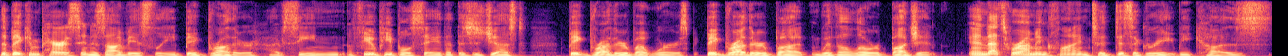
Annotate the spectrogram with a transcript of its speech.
The big comparison is obviously Big Brother. I've seen a few people say that this is just Big Brother but worse, Big Brother but with a lower budget. And that's where I'm inclined to disagree because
